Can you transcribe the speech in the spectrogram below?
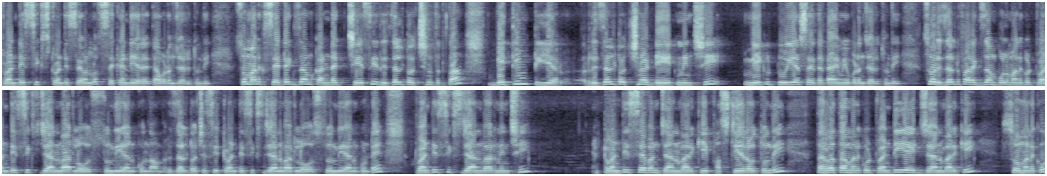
twenty six twenty సెవెన్లో సెకండ్ ఇయర్ అయితే అవ్వడం జరుగుతుంది. సో మనకు సెట్ ఎగ్జామ్ కండక్ట్ చేసి రిజల్ట్ వచ్చిన తర్వాత విత్ ఇన్ ఇయర్ రిజల్ట్ వచ్చిన డేట్ నుంచి మీకు టూ ఇయర్స్ అయితే టైం ఇవ్వడం జరుగుతుంది. సో రిజల్ట్ ఫర్ ఎగ్జాంపుల్ మనకు ట్వంటీ సిక్స్ జనవరిలో వస్తుంది అనుకుందాం. రిజల్ట్ వచ్చేసి ట్వంటీ సిక్స్ జనవరిలో వస్తుంది అనుకుంటే ట్వంటీ సిక్స్ జనవరి నుంచి ట్వంటీ సెవెన్ జనవరికి ఫస్ట్ ఇయర్ అవుతుంది. తర్వాత మనకు ట్వంటీ ఎయిట్ జనవరికి సో మనకు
